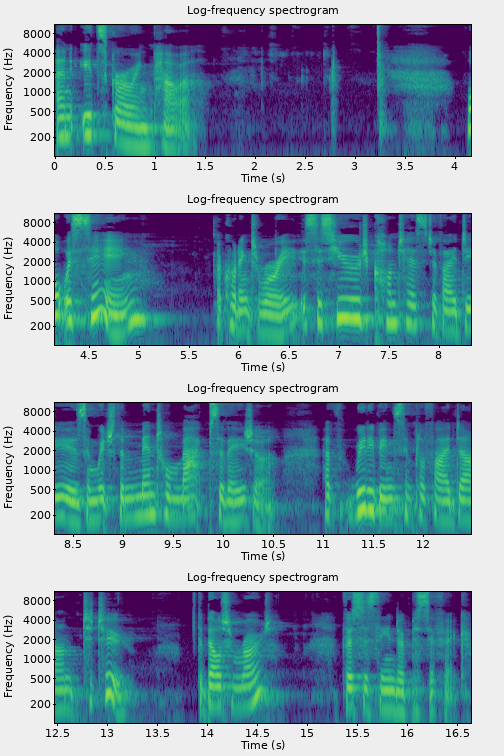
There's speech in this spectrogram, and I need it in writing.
and its growing power. What we're seeing according to Rory, is this huge contest of ideas in which the mental maps of Asia have really been simplified down to two the Belt and Road versus the Indo Pacific.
